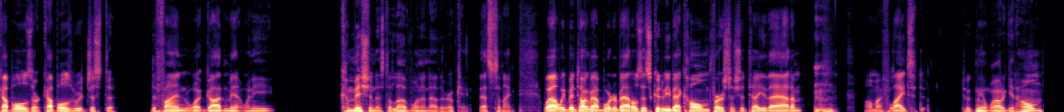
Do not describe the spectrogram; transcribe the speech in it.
couples or couples, we're just to define what God meant when He commissioned us to love one another. Okay, that's tonight. Well, we've been talking about border battles. It's good to be back home. First, I should tell you that I'm on my flights. It took me a while to get home,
